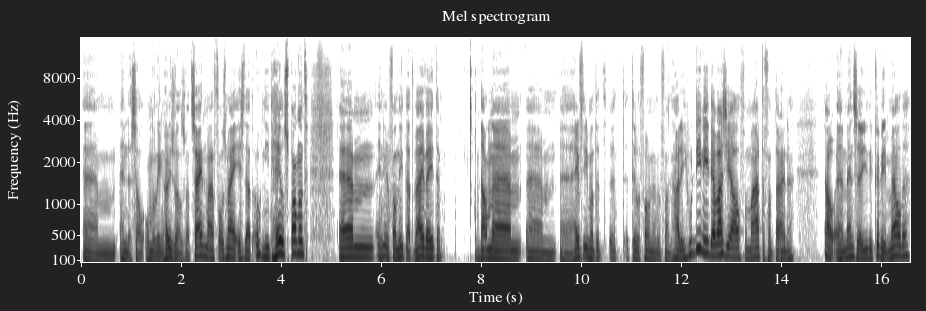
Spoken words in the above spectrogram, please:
Ehm, en er zal onderling heus wel eens wat zijn, maar volgens mij is dat ook niet heel spannend. Ehm, in ieder geval niet dat wij weten. Dan ehm, eh, heeft iemand het, het telefoonnummer van Harry Houdini, daar was hij al, van Maarten van Tuinen. Nou, eh, mensen, jullie kunnen je melden.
